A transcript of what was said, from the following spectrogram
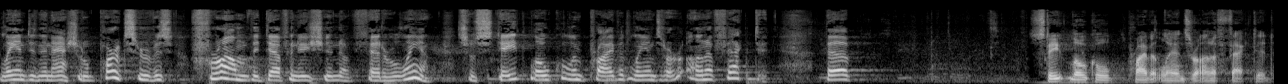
land in the National Park Service from the definition of federal land. So state, local, and private lands are unaffected. The State, local, private lands are unaffected.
